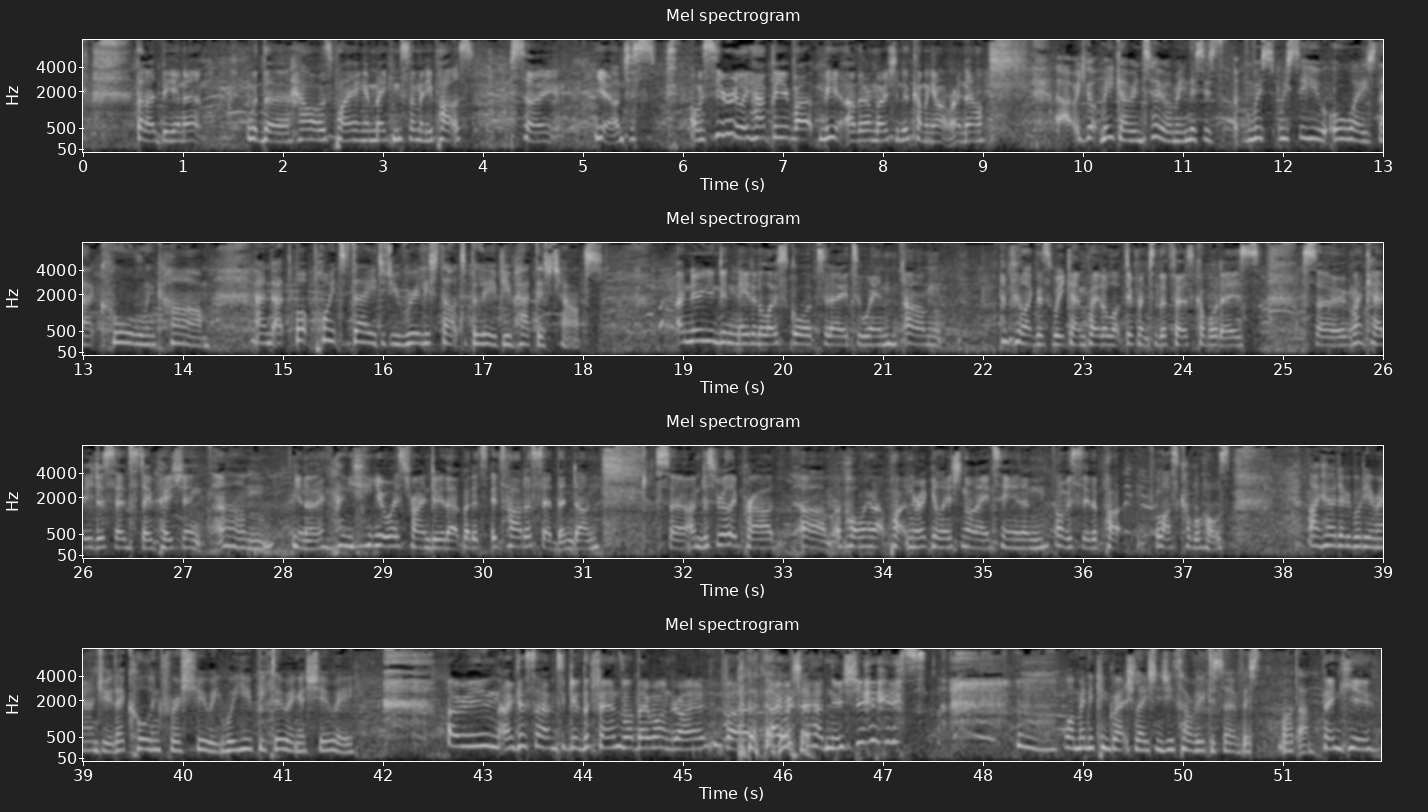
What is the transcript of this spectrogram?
that I'd be in it with the how I was playing and making so many putts. So yeah, I'm just obviously really happy, but the other emotion is coming out right now. Uh, you got me going too. I mean, this is we, we see you always that cool and calm. And at what point today did you really start to believe you had this chance? I knew you didn't need a low score today to win. Um, I feel like this weekend played a lot different to the first couple of days. So my caddy just said, "Stay patient." Um, you know, you always try and do that, but it's it's harder said than done. So I'm just really proud um, of holding that putt in regulation on 18, and obviously the putt last couple holes. I heard everybody around you; they're calling for a shoey. Will you be doing a shoey? I mean, I guess I have to give the fans what they want, right? But I wish I had new shoes. well, many congratulations. You thoroughly deserve this. Well done. Thank you.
